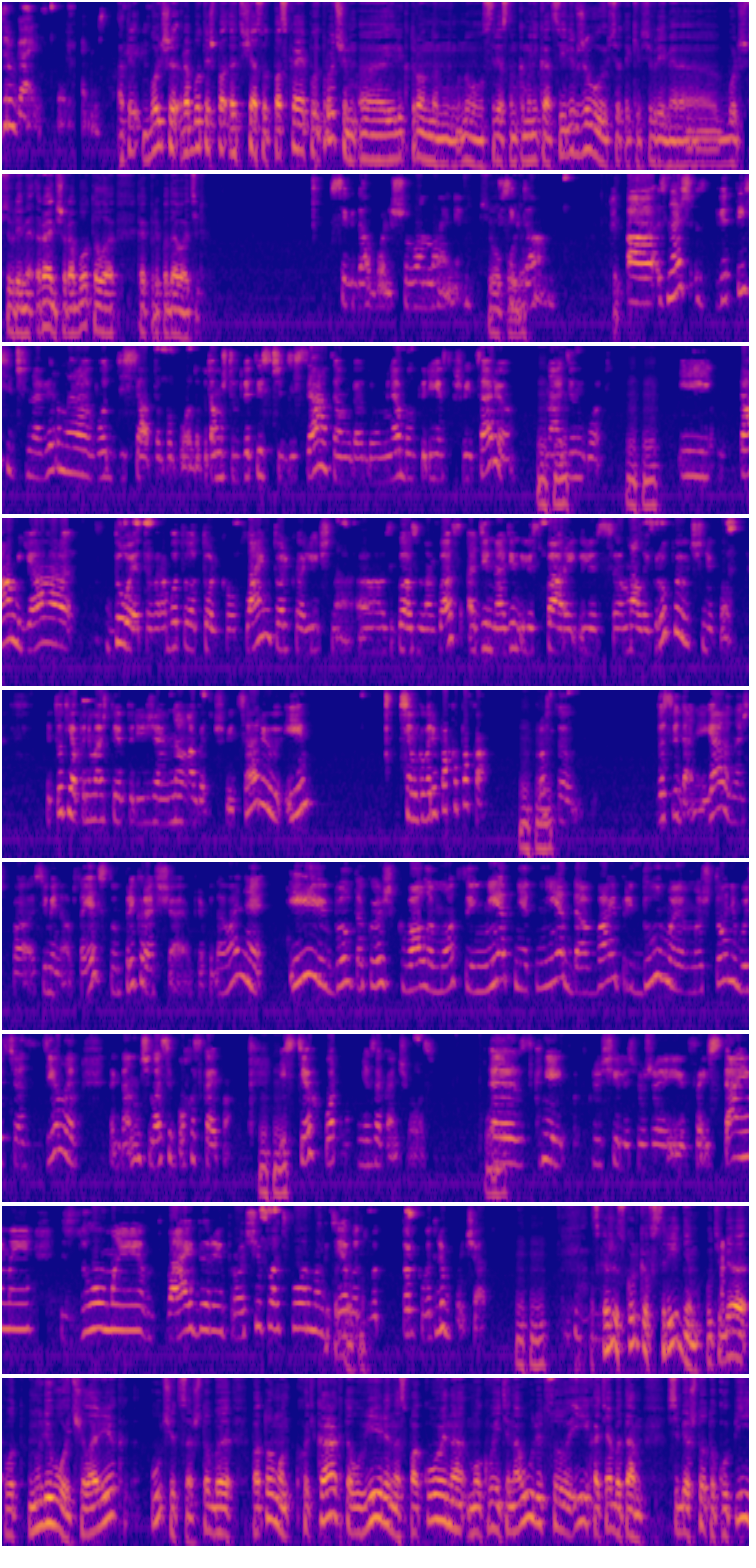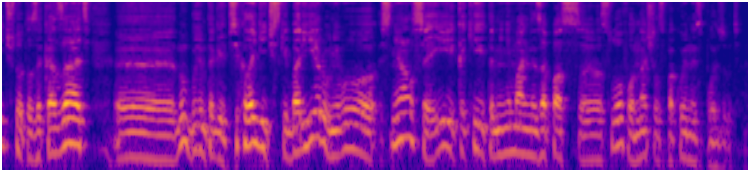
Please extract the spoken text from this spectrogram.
Другая история, конечно. А ты больше работаешь по, сейчас вот по скайпу и прочим э, электронным ну, средствам коммуникации или вживую все-таки все время, э, больше все время раньше работала как преподаватель? Всегда больше в онлайне. Все, Всегда. Понял. А, знаешь, с 2000, наверное, вот 10 года, потому что в 2010 году у меня был переезд в Швейцарию, uh-huh. на один год. Uh-huh. И там я до этого работала только офлайн, только лично э, с глазу на глаз, один на один или с парой, или с малой группой учеников. И тут я понимаю, что я переезжаю на год в Швейцарию и всем говорю пока-пока. Uh-huh. Просто до свидания. Я, значит, по семейным обстоятельствам прекращаю преподавание и был такой шквал эмоций. Нет, нет, нет, давай придумаем, мы что-нибудь сейчас сделаем. Тогда началась эпоха скайпа. И с тех пор не заканчивалась. Э, к ней подключились уже и фейстаймы, зумы, вайберы и прочие платформы, где вот, вот только вот любой чат. Угу. Скажи, сколько в среднем у тебя вот нулевой человек учится, чтобы потом он хоть как-то уверенно, спокойно мог выйти на улицу и хотя бы там себе что-то купить, что-то заказать. Э, ну, будем так говорить, психологический барьер у него снялся, и какие-то минимальный запас э, слов он начал спокойно использовать.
